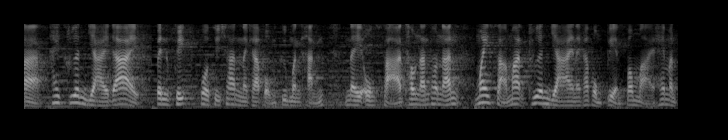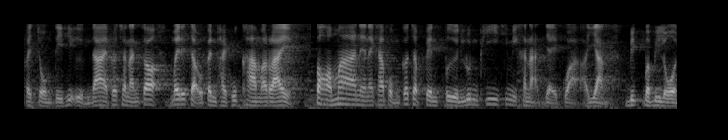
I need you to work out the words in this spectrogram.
มาให้เคลื่อนย้ายได้เป็นฟิกซ์โพซิชันนะครับผมคือมันหันในองศาเท่านั้นเท่านั้นไม่สามารถเคลื่อนย้ายนะครับผมเปลี่ยนเป้าหมายให้มันไปโจมตีที่อื่นได้ เพราะฉะนั้นก็ไม่ได้จัดว่าเป็นภัยคุกคามอะไรต่อมาเนี่ยนะครับผมก็จะเป็นปืนรุ่นพี่ที่มีขนาดใหญ่กว่าอย่างบิ๊กบาบิโลน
